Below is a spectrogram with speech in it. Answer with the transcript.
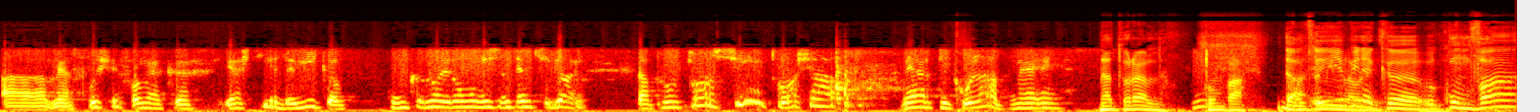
a, mi-a spus șeful mea că ea știe de mică cum că noi românii suntem țigani. Dar pe un ton simplu, așa, nearticulat, ne... Natural, cumva. Da, Mulțumim, e bine că, cumva,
